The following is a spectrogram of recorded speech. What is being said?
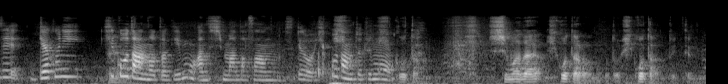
で逆に彦団の時もあの島田さんなんですけど彦団の時も彦丹島田彦太郎のことを彦丹と言ってるの。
